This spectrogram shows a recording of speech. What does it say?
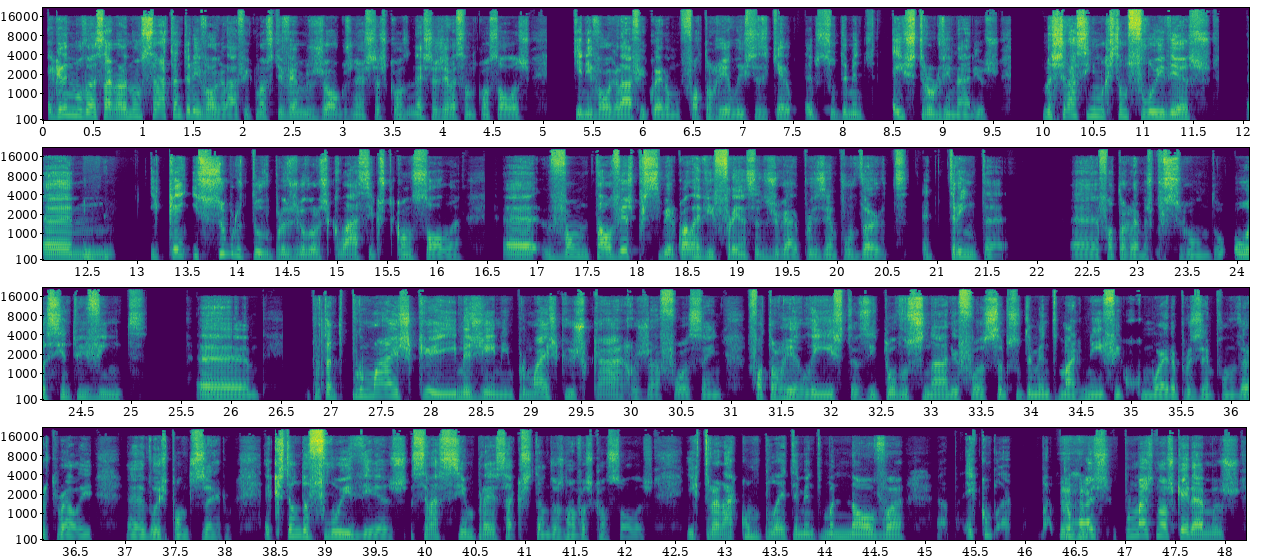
a grande mudança agora não será tanto a nível gráfico. Nós tivemos jogos nestas, nesta geração de consolas que a nível gráfico eram fotorrealistas e que eram absolutamente extraordinários, mas será assim uma questão de fluidez. Um, e, quem, e sobretudo para os jogadores clássicos de consola, Uh, vão talvez perceber qual é a diferença de jogar, por exemplo, Dirt a 30 uh, fotogramas por segundo ou a 120. Uh, portanto, por mais que, imaginem, por mais que os carros já fossem fotorrealistas e todo o cenário fosse absolutamente magnífico, como era, por exemplo, no Dirt Rally uh, 2.0, a questão da fluidez será sempre essa a questão das novas consolas e que trará completamente uma nova. É, por, uhum. mais, por mais que nós queiramos,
